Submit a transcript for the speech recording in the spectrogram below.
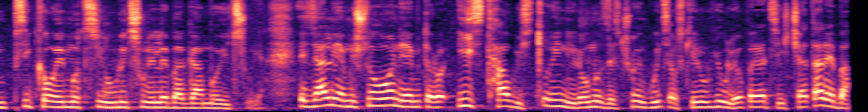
ემ ფსიქოემოციური ცვლილება გამოიწვია. ეს ძალიან მნიშვნელოვანია იმიტომ რომ ის თავის ტვინი რომელზეც ჩვენ გვიწევს ქირურგიული ოპერაციის ჩატარება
